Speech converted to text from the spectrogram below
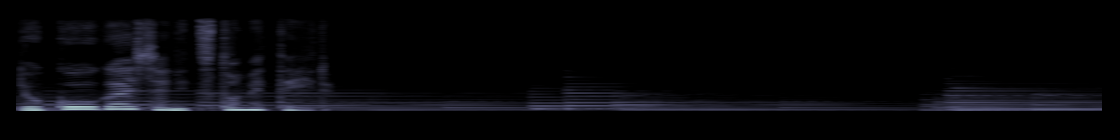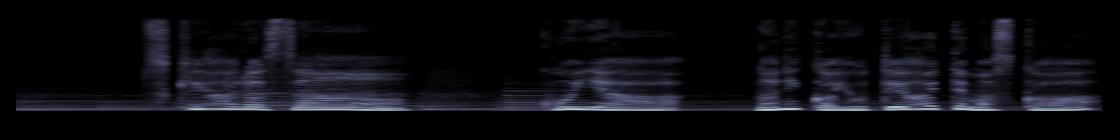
旅行会社に勤めている。月原さん今夜何か予定入ってますか？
